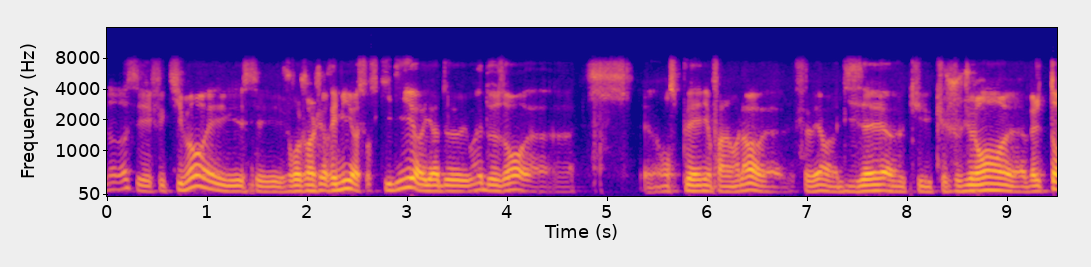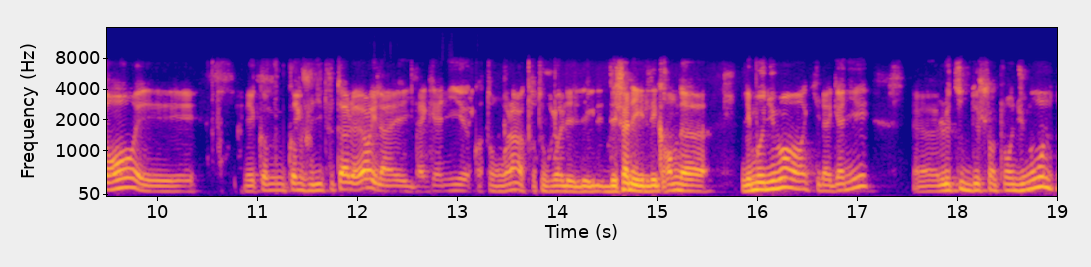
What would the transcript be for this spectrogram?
non, non, c'est effectivement, et c'est, je rejoins Jérémy euh, sur ce qu'il dit. euh, il y a deux, ouais, deux ans, on se plaignait, enfin voilà, Lefebvre disait que, que Julien avait le temps, et, mais comme, comme je l'ai dit tout à l'heure, il a, il a gagné, quand on, voilà, quand on voit les, déjà les, les grandes, les monuments hein, qu'il a gagnés, le titre de champion du monde,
